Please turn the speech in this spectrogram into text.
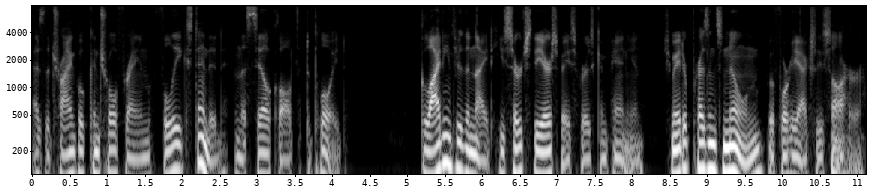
as the triangle control frame fully extended and the sailcloth deployed. Gliding through the night, he searched the airspace for his companion. She made her presence known before he actually saw her.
